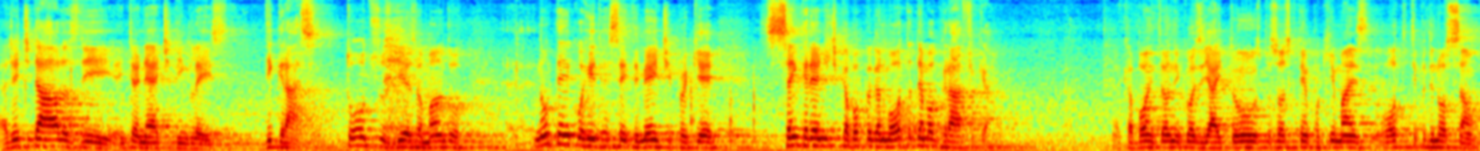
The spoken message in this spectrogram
A gente dá aulas de internet de inglês de graça. Todos os dias eu mando. Não tenho corrido recentemente porque sem querer a gente acabou pegando uma outra demográfica. Acabou entrando em coisas de iTunes, pessoas que têm um pouquinho mais outro tipo de noção.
